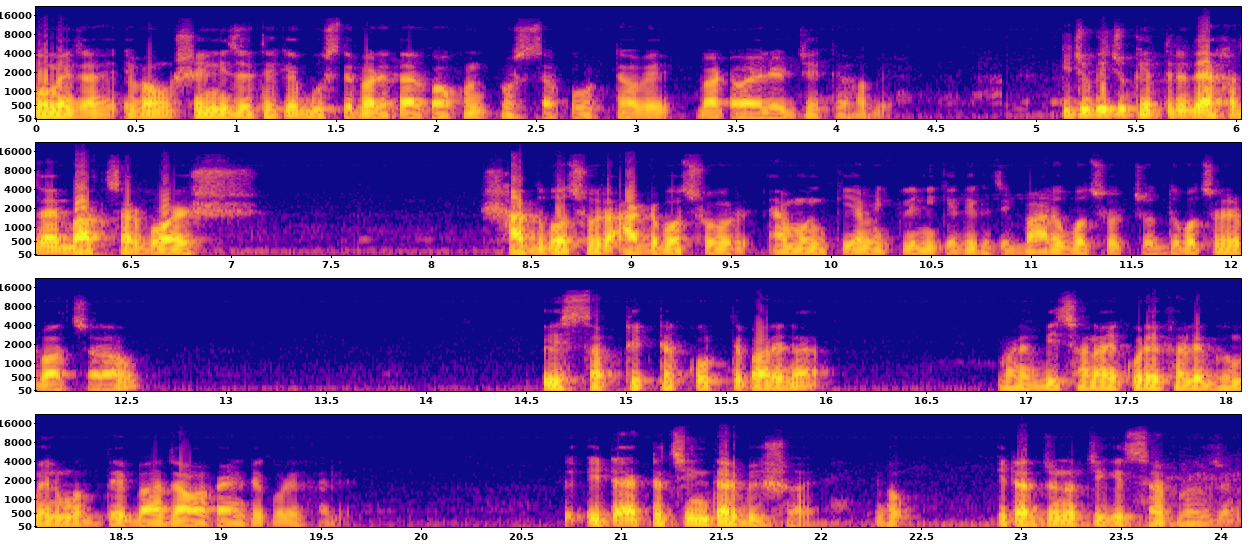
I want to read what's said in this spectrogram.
কমে যায় এবং সে নিজে থেকে বুঝতে পারে তার কখন প্রস্রাব করতে হবে বা টয়লেট যেতে হবে। কিছু কিছু ক্ষেত্রে দেখা যায় বাচ্চার বয়স সাত বছর, আট বছর, এমনকি আমি ক্লিনিকে দেখেছি বারো বছর, চোদ্দ বছরের বাচ্চারাও পেশাব ঠিকঠাক করতে পারে না মানে বিছানায় করে ফেলে ঘুমের মধ্যে বা জামা প্যান্টে করে ফেলে। তো এটা একটা চিন্তার বিষয় এবং এটার জন্য চিকিৎসার প্রয়োজন।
